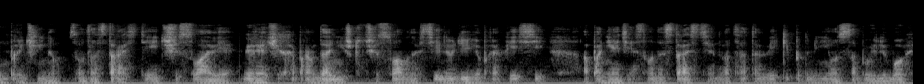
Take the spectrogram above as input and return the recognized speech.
двум причинам – сладострастия и тщеславия. Горячих оправданий, что тщеславны все люди ее профессии, а понятие сладострастия в двадцатом веке подменило собой любовь,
